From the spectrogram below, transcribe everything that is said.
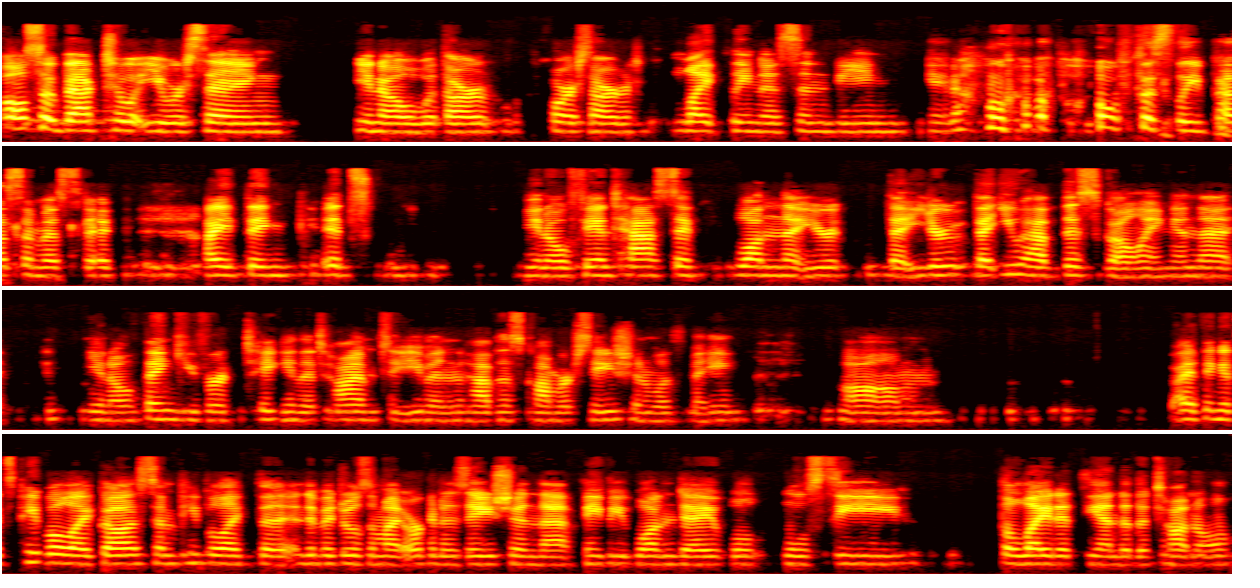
also back to what you were saying you know, with our, of course, our likeliness and being, you know, hopelessly pessimistic, I think it's, you know, fantastic one that you're that you're that you have this going and that, you know, thank you for taking the time to even have this conversation with me. Um, I think it's people like us and people like the individuals in my organization that maybe one day we'll we'll see the light at the end of the tunnel.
